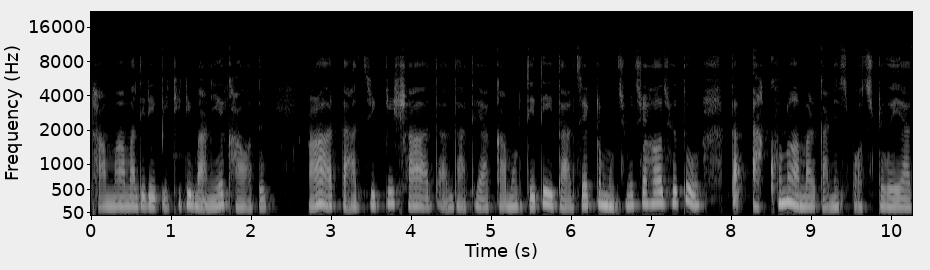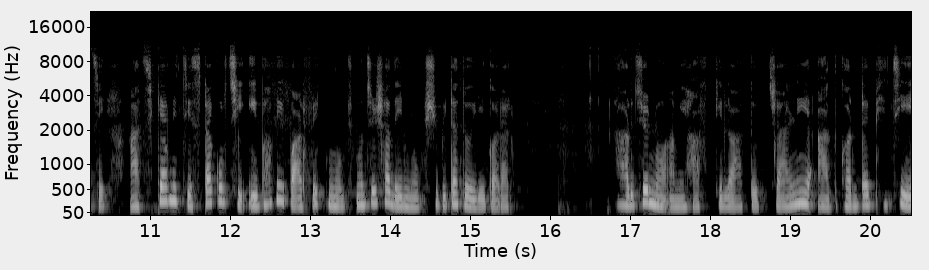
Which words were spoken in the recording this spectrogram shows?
ঠাম্মা আমাদের এই পিঠেটি বানিয়ে খাওয়াতো। আর তার যে একটি স্বাদ আর দাঁতে এক কামড় দিতেই তার যে একটা মুচমুচে আওয়াজ হতো, তা এখনও আমার কানে স্পষ্ট হয়ে আছে। আজকে আমি চেষ্টা করছি এভাবেই পারফেক্ট মুচমুচে স্বাদের নকশি পিঠা তৈরি করার। তার জন্য আমি হাফ কিলো আতপ চাল নিয়ে আধ ঘণ্টা ভিজিয়ে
